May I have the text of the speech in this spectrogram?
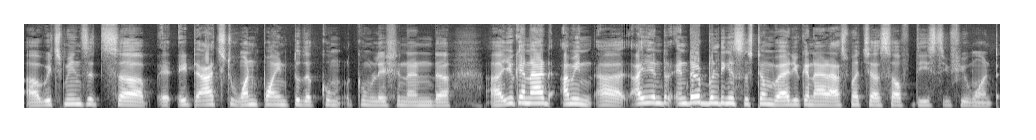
uh, which means it's uh, it, adds to one point to the cum- accumulation and uh, uh, you can add i mean uh, i end- ended up building a system where you can add as much as of these if you want.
